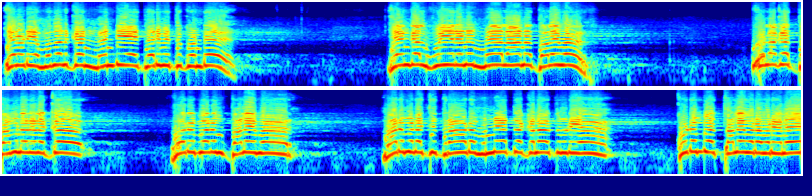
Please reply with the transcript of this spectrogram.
என்னுடைய முதல் கண் நன்றியை தெரிவித்துக் கொண்டு எங்கள் உயிரினும் மேலான தலைவர் உலக தமிழர்களுக்கு ஒரு பெரும் தலைவர் மறுமலர்ச்சி திராவிட முன்னேற்ற கழகத்தினுடைய குடும்ப தலைவர் அவர்களே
